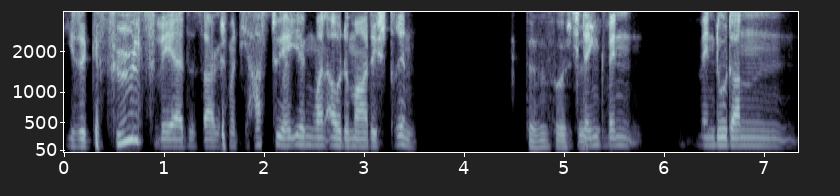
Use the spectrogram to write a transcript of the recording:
Diese Gefühlswerte, sage ich mal, die hast du ja irgendwann automatisch drin. Das ist richtig. Ich denke, wenn, wenn du dann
